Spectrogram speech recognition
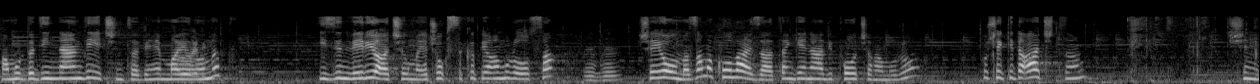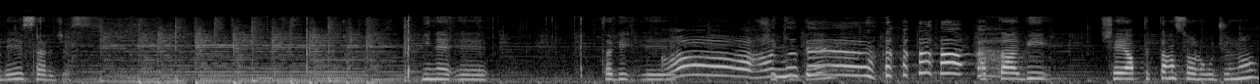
Hamurda dinlendiği için tabii hem mayalanıp izin veriyor açılmaya. Çok sıkı bir hamur olsa şey olmaz ama kolay zaten. Genel bir poğaça hamuru. Bu şekilde açtım. Şimdi saracağız. Yine e, tabii e, Aa şekilde. anladım. hatta bir şey yaptıktan sonra ucunu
